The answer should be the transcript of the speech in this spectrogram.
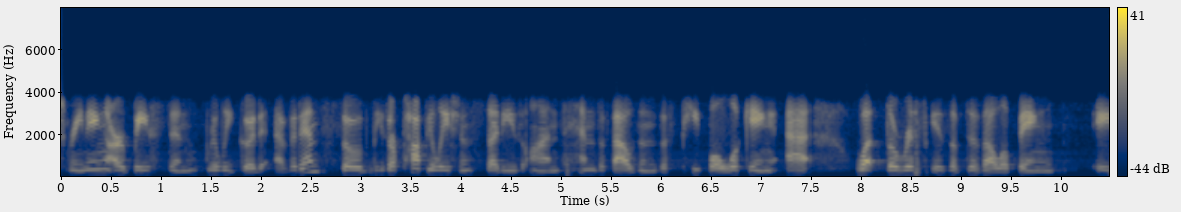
screening are based in really good evidence. So these are population studies on tens of thousands of people looking at what the risk is of developing a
